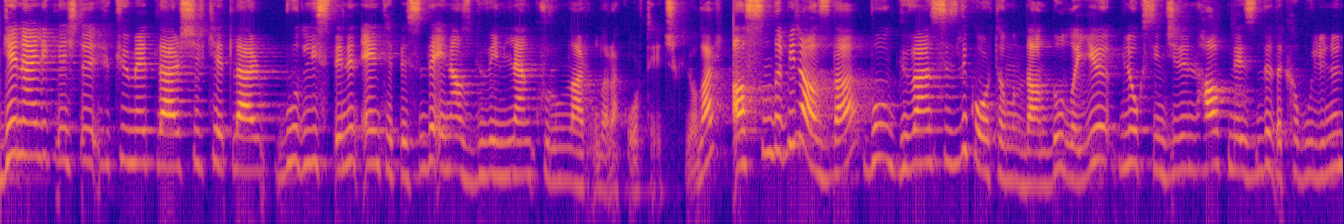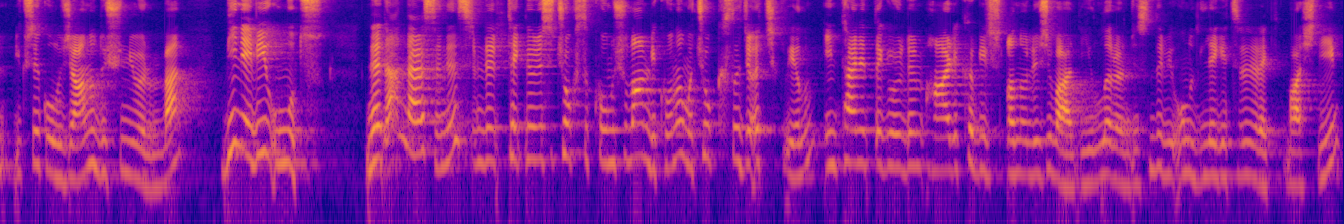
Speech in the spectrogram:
Genellikle işte hükümetler, şirketler bu listenin en tepesinde en az güvenilen kurumlar olarak ortaya çıkıyorlar. Aslında biraz da bu güvensizlik ortamından dolayı blok zincirin halk nezdinde de kabulünün yüksek olacağını düşünüyorum ben bir nevi umut. Neden derseniz, şimdi teknolojisi çok sık konuşulan bir konu ama çok kısaca açıklayalım. İnternette gördüğüm harika bir analoji vardı yıllar öncesinde. Bir onu dile getirerek başlayayım.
